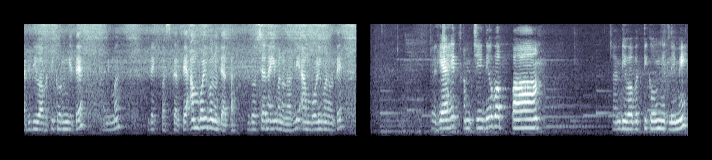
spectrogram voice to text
आधी दिवाबत्ती करून घेते. आणि मग ब्रेकफास्ट करते. आंबोळी बनवते आता. डोसा नाही बनवणार मी. आंबोळी बनवते. तर हे आहेत आमचे देवबाप्पा. छान दिवाबत्ती करून घेतले मी.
